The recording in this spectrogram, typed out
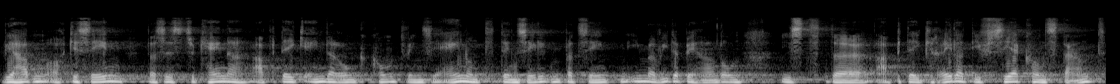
Wir haben auch gesehen, dass es zu keiner Uptake-Änderung kommt, wenn Sie ein und denselben Patienten immer wieder behandeln, ist der Uptake relativ sehr konstant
